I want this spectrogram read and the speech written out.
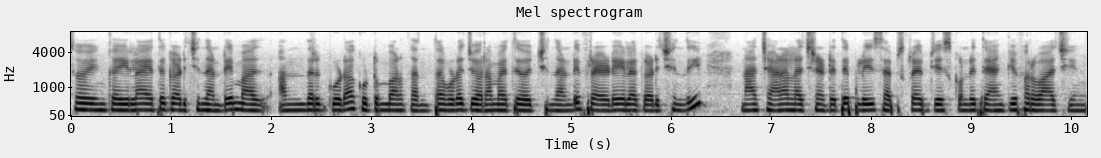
సో ఇంకా ఇలా అయితే గడిచిందండి. మా అందరికి కూడా కుటుంబానికి అంతా కూడా జ్వరం అయితే వచ్చిందండి. ఫ్రైడే ఇలా గడిచింది. నా ఛానల్ నచ్చినట్టయితే ప్లీజ్ సబ్స్క్రైబ్ చేసుకోండి. Thank you for watching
